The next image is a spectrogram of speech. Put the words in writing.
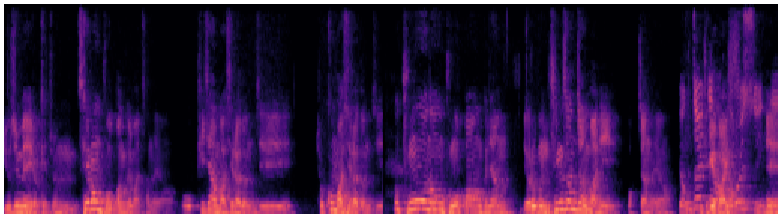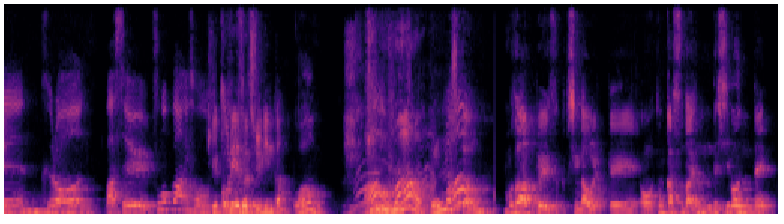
요즘에 이렇게 좀 새로운 붕어빵들 많잖아요. 뭐 피자 맛이라든지 초코 맛이라든지 뭐 붕어 넣은 붕어빵은 그냥 여러분 생선전 많이 먹잖아요. 명절 되게 때만 맛있- 먹을 수 있는 그런 맛을 붕어빵에서 길거리에서 즐긴다? 와우 와우, 와우. 너무 맛있다. 고등학교에서 급식 나올 때 어, 돈가스다 했는데 씹었는데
